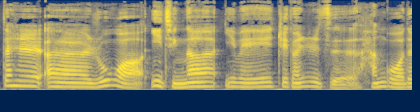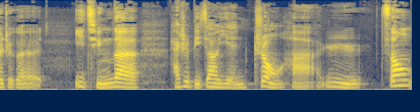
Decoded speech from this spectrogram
但是呃，如果疫情呢，因为这段日子韩国的这个疫情的还是比较严重哈，日增。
